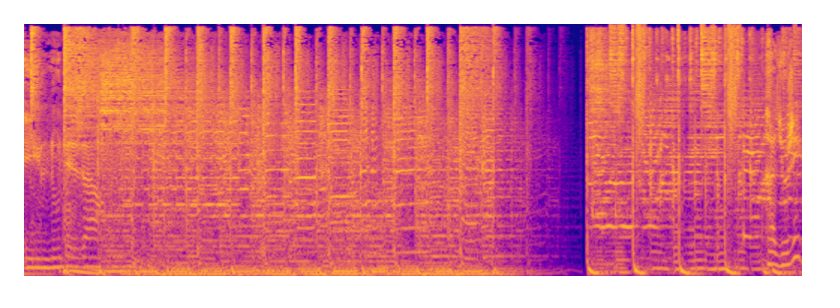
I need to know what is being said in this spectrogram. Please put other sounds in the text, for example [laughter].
qu'il nous désarme. Radio G.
